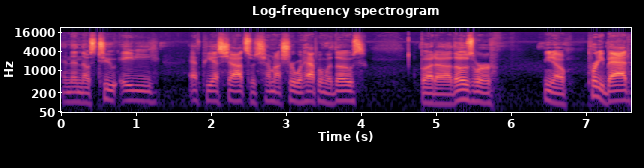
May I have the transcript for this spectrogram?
And then those two 80 FPS shots, which I'm not sure what happened with those. But uh, those were, you know, pretty bad,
